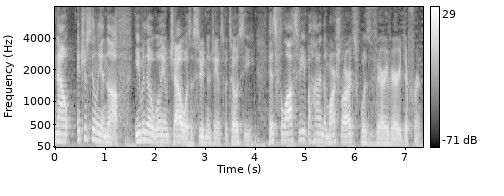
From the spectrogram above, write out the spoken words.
Now, interestingly enough, even though William Chow was a student of James Mitose, his philosophy behind the martial arts was very, very different.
